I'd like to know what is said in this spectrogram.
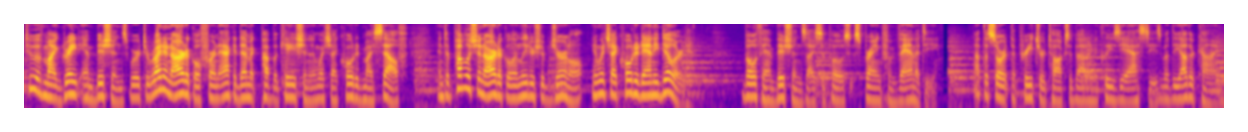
two of my great ambitions were to write an article for an academic publication in which I quoted myself, and to publish an article in Leadership Journal in which I quoted Annie Dillard. Both ambitions, I suppose, sprang from vanity. Not the sort the preacher talks about in Ecclesiastes, but the other kind.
